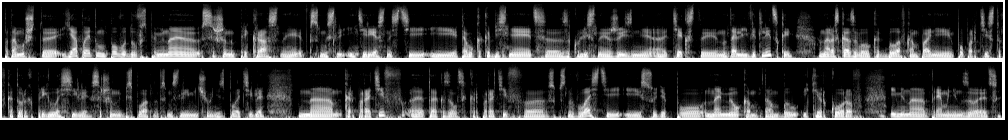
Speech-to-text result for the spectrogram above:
Потому что я по этому поводу вспоминаю совершенно прекрасные, в смысле интересности и того, как объясняется закулисная жизнь э, тексты Натальи Ветлицкой. Она рассказывала, как была в компании поп-артистов, которых пригласили совершенно бесплатно, в смысле им ничего не заплатили, на корпоратив. Это оказался корпоратив, э, собственно, власти, и, судя по намекам, там был и Киркоров, имена прямо не называются.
